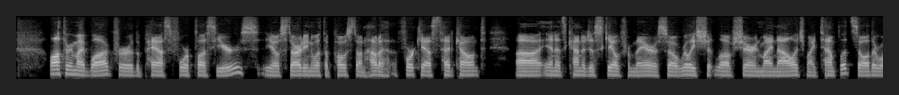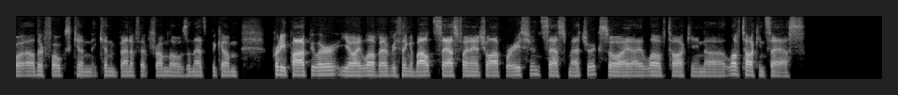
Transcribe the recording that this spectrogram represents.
authoring my blog for the past four plus years. You know, starting with a post on how to forecast headcount, uh, and it's kind of just scaled from there. So really should love sharing my knowledge, my templates, so other other folks can can benefit from those, and that's become pretty popular. You know, I love everything about SaaS financial operations, SaaS metrics. So I, I love talking, uh, love talking SaaS.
